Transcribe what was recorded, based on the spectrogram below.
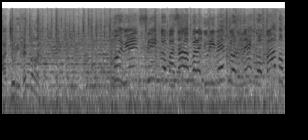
a Yuribet Cornejo. Muy bien, cinco pasadas para Yuribet Cornejo. Vamos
